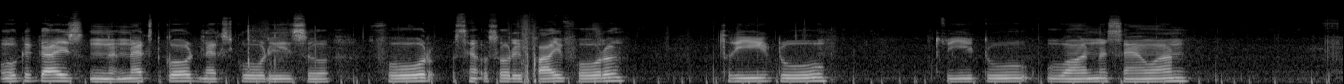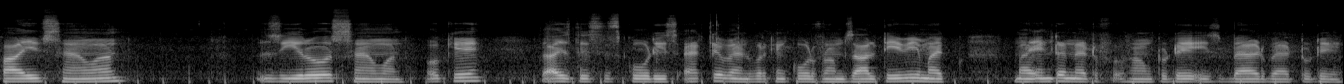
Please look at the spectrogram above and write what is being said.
Okay guys next code next code is uh, 4 sorry 5 4 3 2 three two one seven five seven zero seven. Okay guys this is code is active and working code from zal tv my my internet from today is bad bad today.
